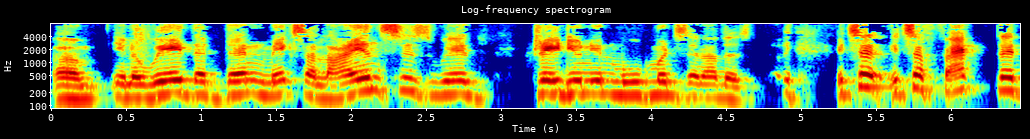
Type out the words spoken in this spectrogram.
um, in a way that then makes alliances with trade union movements and others? It's a it's a fact that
